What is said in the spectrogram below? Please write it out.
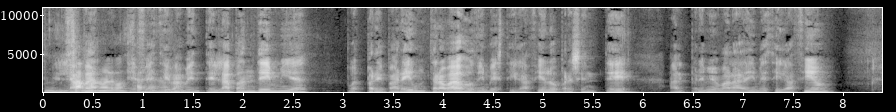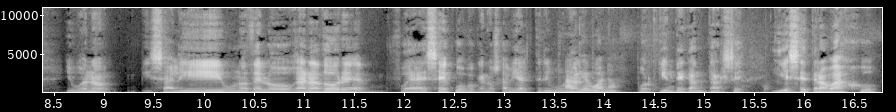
San Manuel González. Efectivamente, en la pandemia, pues preparé un trabajo de investigación, lo presenté al Premio Málaga de Investigación. Y bueno, y salí uno de los ganadores, fue a Esecuo, porque no sabía el tribunal ah, por, por quién decantarse. Y ese trabajo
